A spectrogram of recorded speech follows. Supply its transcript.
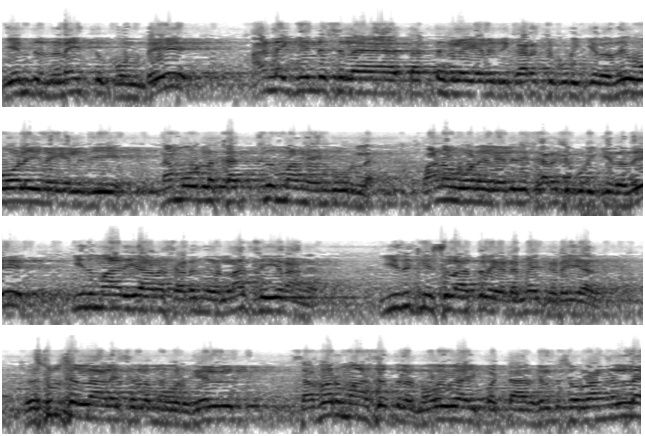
என்று நினைத்து கொண்டு அன்னைக்கு இந்த சில தட்டுகளை எழுதி கரைச்சி குடிக்கிறது ஓலையில எழுதி நம்ம ஊர்ல கற்றுமாங்க எங்க ஊர்ல. பண ஓலையில எழுதி கரைச்சி குடிக்கிறது இது மாதிரியான சடங்குகள் எல்லாம் செய்யறாங்க. இதுக்கு இஸ்லாத்துல இடமே கிடையாது. ரசூல் சல்லா அலிசல்லம் அவர்கள் சபர் மாசத்துல நோய்வாய்ப்பட்டார்கள் சொல்றாங்கல்ல.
